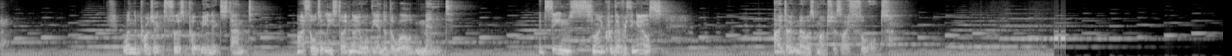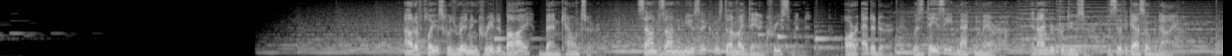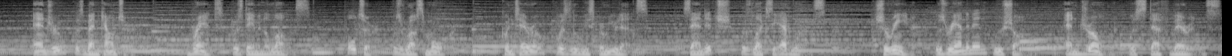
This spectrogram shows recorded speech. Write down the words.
When the project first put me in extant, I thought at least I'd know what the end of the world meant. It seems like with everything else, I don't know as much as I thought. Out of Place was written and created by Ben Counter. Sound design and music was done by Dana Creaseman. Our editor was Daisy McNamara, and I'm your producer, Pacific S. Obadiah. Andrew was Ben Counter. Brandt was Damon Alums. Poulter was Russ More. Quintero was Luis Bermudez. Sandic was Lexi Edwards. Shereen was Rhiannon Moushall. And Drone was Steph Varens.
